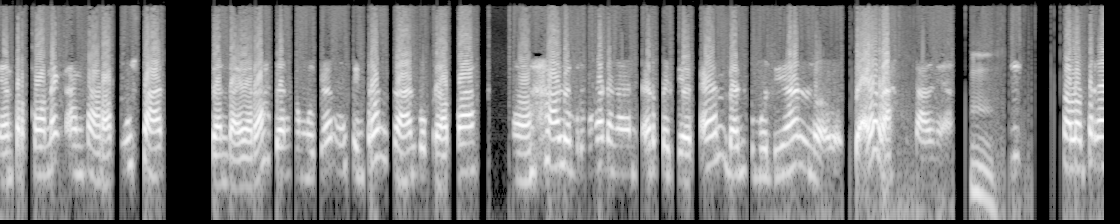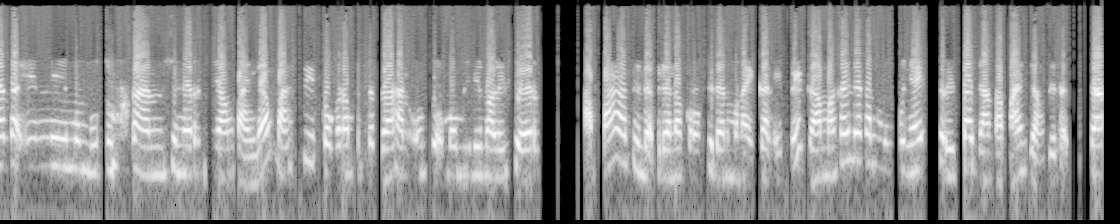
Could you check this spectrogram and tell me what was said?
yang terkonek antara pusat dan daerah dan kemudian mensinkronkan beberapa eh, hal yang berhubungan dengan RPJMN dan kemudian eh, daerah misalnya. Hmm. Kalau ternyata ini membutuhkan sinergi yang panjang, pasti program pencegahan untuk meminimalisir apa tindak pidana korupsi dan menaikkan IPK, maka ini akan mempunyai cerita jangka panjang, tidak bisa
